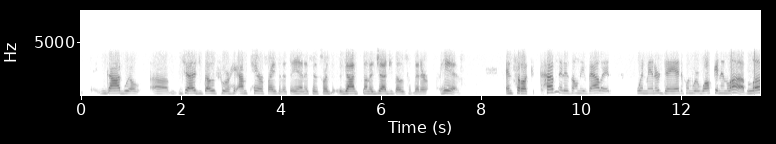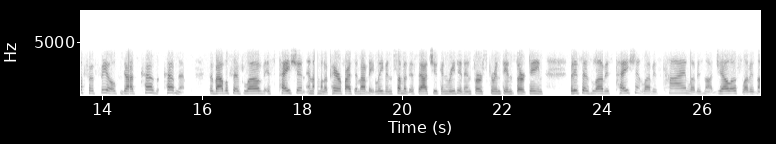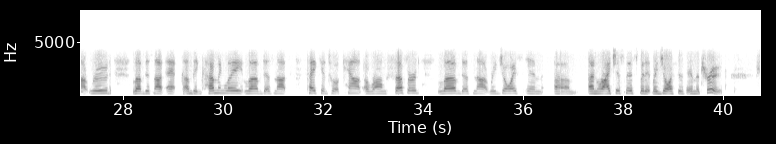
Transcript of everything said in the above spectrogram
God will um, judge those who are. I'm paraphrasing at the end. It says, "For God's going to judge those that are His." And so, a covenant is only valid when men are dead. When we're walking in love, love fulfills God's covenant. The Bible says love is patient, and I'm going to paraphrase. It. I might be leaving some of this out. You can read it in First Corinthians 13. But it says love is patient, love is kind, love is not jealous, love is not rude, Love does not act unbecomingly. Love does not take into account a wrong suffered. Love does not rejoice in um, unrighteousness, but it rejoices in the truth.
